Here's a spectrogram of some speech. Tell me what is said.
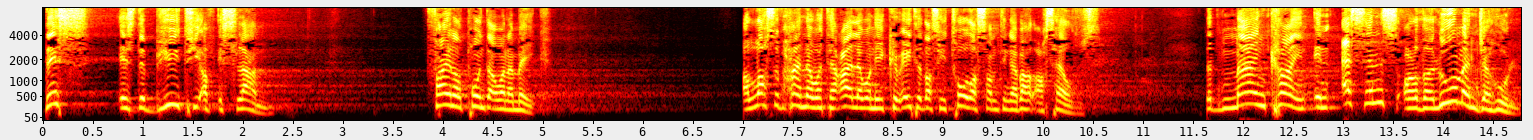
This is the beauty of Islam. Final point I want to make. Allah subhanahu wa ta'ala, when He created us, He told us something about ourselves. That mankind, in essence, are dhaloom and jahul.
